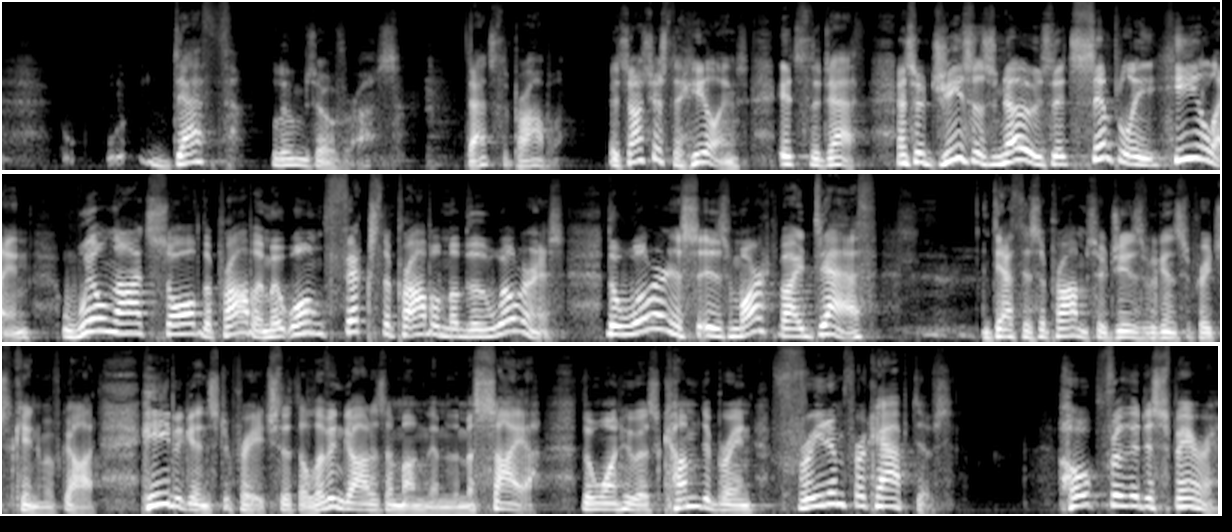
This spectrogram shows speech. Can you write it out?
Death looms over us. That's the problem. It's not just the healings, it's the death. And so Jesus knows that simply healing will not solve the problem. It won't fix the problem of the wilderness. The wilderness is marked by death. Death is a problem, so Jesus begins to preach the kingdom of God. He begins to preach that the living God is among them, the Messiah, the one who has come to bring freedom for captives, hope for the despairing,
